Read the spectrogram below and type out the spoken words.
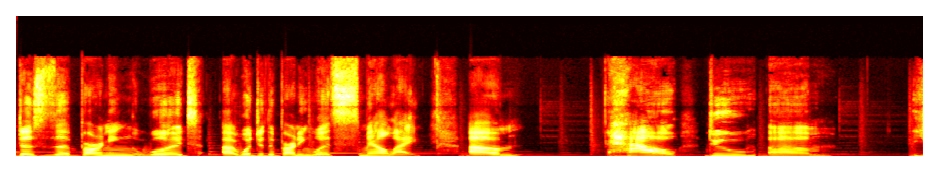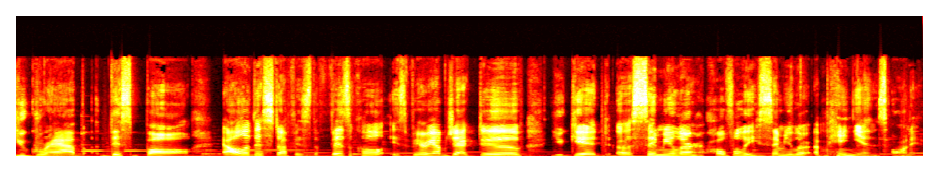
does the burning wood, uh, what do the burning woods smell like? Um, how do um, you grab this ball. All of this stuff is the physical, it's very objective. You get uh, similar, hopefully, similar opinions on it.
